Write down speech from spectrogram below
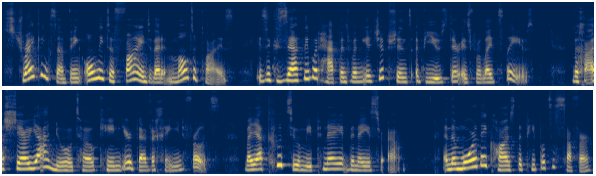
Striking something only to find that it multiplies is exactly what happened when the Egyptians abused their Israelite slaves. And the more they caused the people to suffer,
